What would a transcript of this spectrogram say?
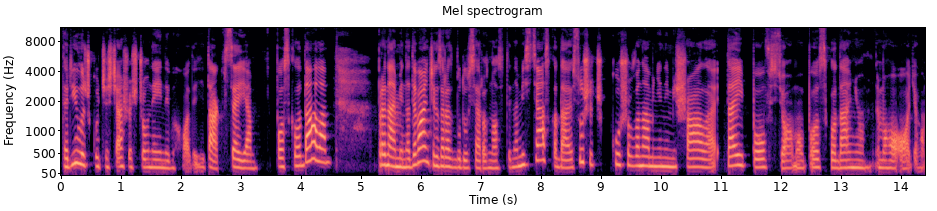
тарілочку чи ще що в неї не виходить. І так, все я поскладала. Принаймні на диванчик, зараз буду все розносити на місця, складаю сушечку, щоб вона мені не мішала, та й по всьому, по складанню мого одягу.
